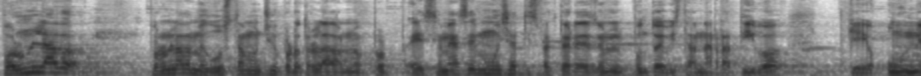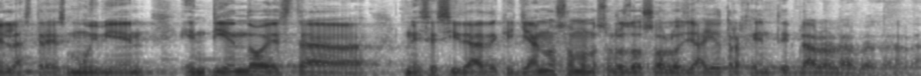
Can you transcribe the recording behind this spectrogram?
Por un lado, por un lado me gusta mucho y por otro lado no. Eh, se me hace muy satisfactorio desde un punto de vista narrativo que une las tres muy bien. Entiendo esta necesidad de que ya no somos nosotros dos solos, ya hay otra gente, bla, bla, bla, bla, bla, bla.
